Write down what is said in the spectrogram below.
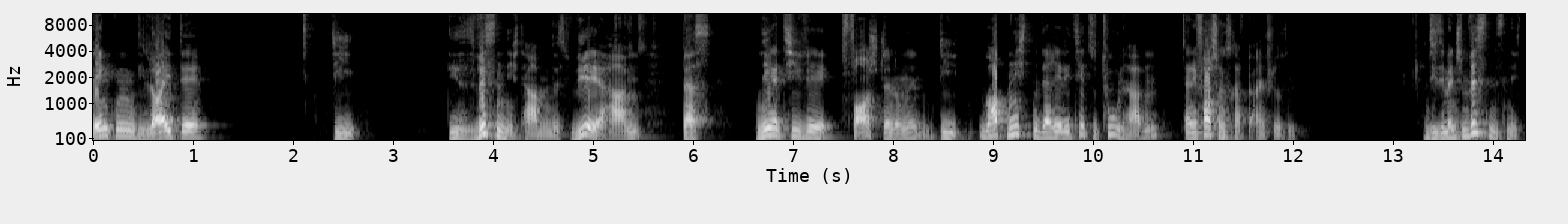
denken die Leute, die dieses Wissen nicht haben, das wir ja haben, dass negative Vorstellungen, die überhaupt nicht mit der Realität zu tun haben, deine Vorstellungskraft beeinflussen. Und diese Menschen wissen es nicht.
